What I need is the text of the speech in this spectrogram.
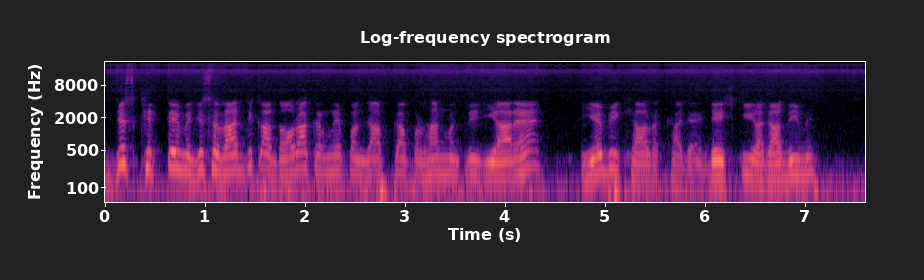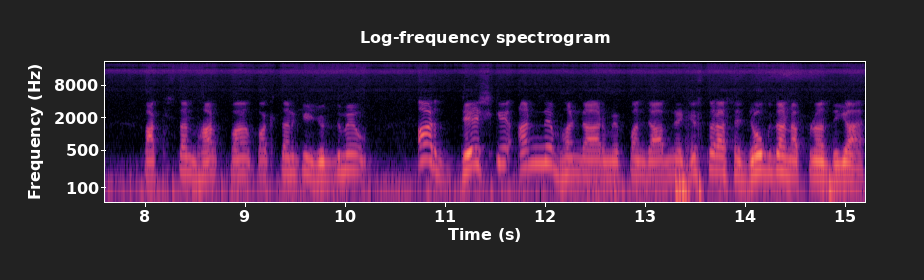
जिस खित्ते में जिस राज्य का दौरा करने पंजाब का प्रधानमंत्री जी आ रहे हैं ये भी ख्याल रखा जाए। देश की आज़ादी में पाकिस्तान भारत पा, पाकिस्तान की युद्ध में और देश के अन्य भंडार में पंजाब ने जिस तरह से योगदान अपना दिया है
